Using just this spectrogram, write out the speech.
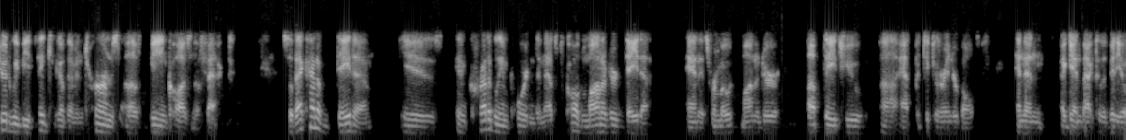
should we be thinking of them in terms of being cause and effect? So that kind of data is incredibly important, and that's called monitored data. And it's remote monitor updates you uh, at particular intervals. And then again, back to the video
